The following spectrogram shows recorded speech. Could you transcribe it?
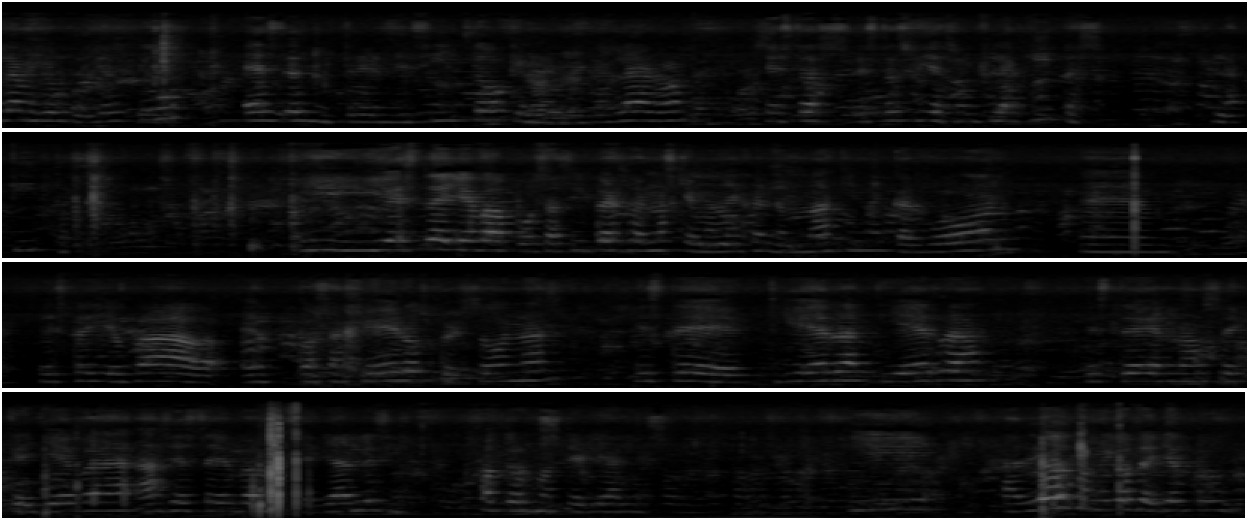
Hola amigos de YouTube, este es mi trenecito que me regalaron. Estas, estas vías son flaquitas, flaquitas. Y este lleva pues así personas que manejan la máquina, carbón. eh, este lleva eh, pasajeros, personas. Este tierra, tierra. Este no sé qué lleva, hace lleva materiales y otros materiales. Y adiós amigos de YouTube.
